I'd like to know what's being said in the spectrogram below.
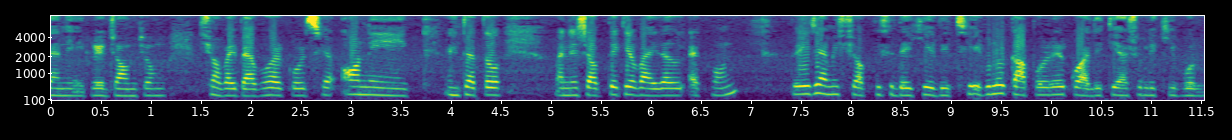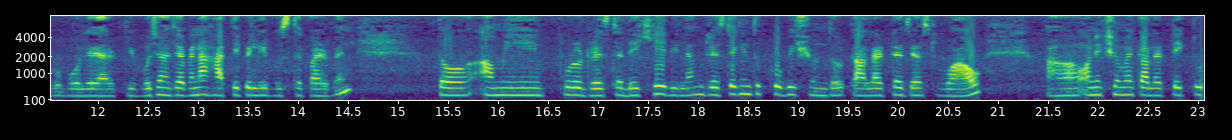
জানে এগুলোর জমজম সবাই ব্যবহার করছে অনেক। এটা তো মানে সব থেকে ভাইরাল এখন। তো এই যে আমি সব কিছু দেখিয়ে দিচ্ছি, এগুলোর কাপড়ের কোয়ালিটি আসলে কি বলব বলে আর কি বোঝানো যাবে না। হাতে পেলেই বুঝতে পারবেন। তো আমি পুরো ড্রেসটা দেখিয়ে দিলাম। ড্রেসটা কিন্তু খুবই সুন্দর। কালারটা জাস্ট ওয়াও অনেক সময় কালারটা একটু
